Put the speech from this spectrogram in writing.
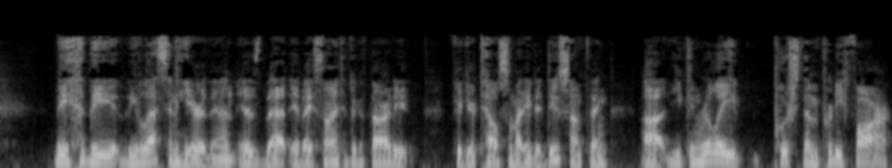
the the the lesson here then is that if a scientific authority figure tells somebody to do something, uh, you can really push them pretty far.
